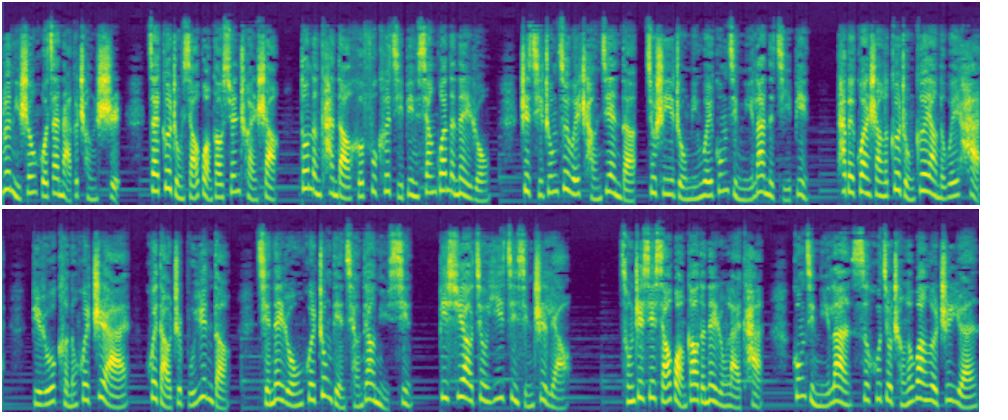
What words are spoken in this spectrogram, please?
论你生活在哪个城市，在各种小广告宣传上都能看到和妇科疾病相关的内容。这其中最为常见的就是一种名为宫颈糜烂的疾病，它被冠上了各种各样的危害，比如可能会致癌、会导致不孕等，且内容会重点强调女性必须要就医进行治疗。从这些小广告的内容来看，宫颈糜烂似乎就成了万恶之源。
